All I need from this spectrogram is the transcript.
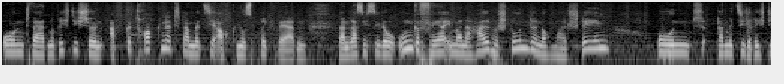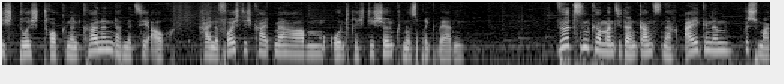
und werden richtig schön abgetrocknet, damit sie auch knusprig werden. Dann lasse ich sie da ungefähr immer eine halbe Stunde nochmal stehen und damit sie richtig durchtrocknen können, damit sie auch keine Feuchtigkeit mehr haben und richtig schön knusprig werden. Würzen kann man sie dann ganz nach eigenem Geschmack.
